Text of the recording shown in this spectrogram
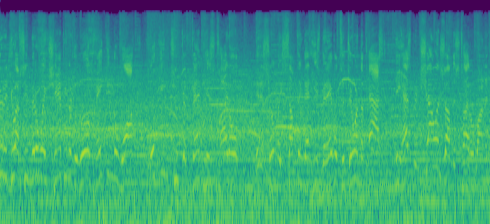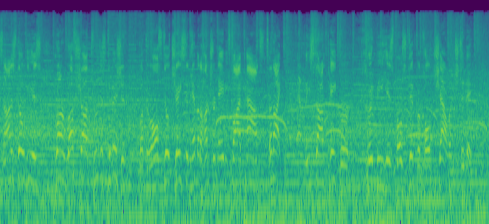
Undisputed UFC middleweight champion of the world making the walk, looking to defend his title. It is certainly something that he's been able to do in the past. He has been challenged on this title run. It's not as though he has run roughshod through this division, but they're all still chasing him at 185 pounds tonight. At least on paper, could be his most difficult challenge to date.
